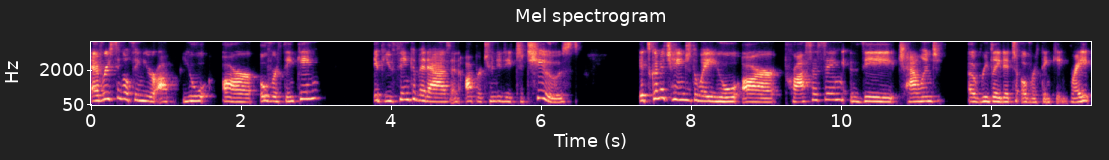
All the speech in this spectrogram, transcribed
Every single thing you're op- you are overthinking, if you think of it as an opportunity to choose, it's going to change the way you are processing the challenge uh, related to overthinking, right?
